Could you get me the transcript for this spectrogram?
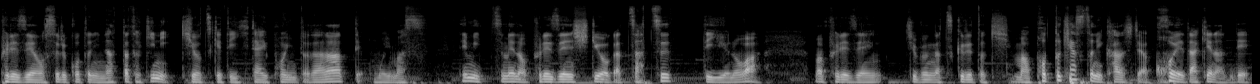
プレゼンをすることになった時に気をつけていきたいポイントだなって思います。で3つ目のプレゼン資料が雑っていうのは、まあ、プレゼン自分が作る時まあポッドキャストに関しては声だけなんで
